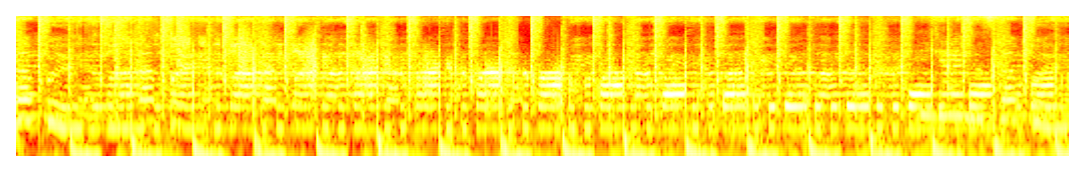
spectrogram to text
забыла Я не забыла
